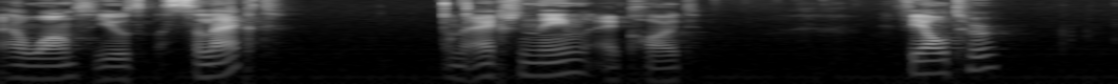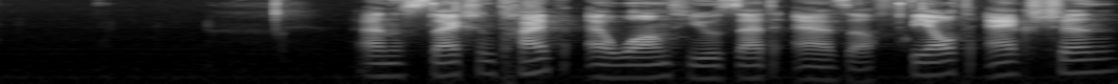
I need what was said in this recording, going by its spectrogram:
I want to use select an action name, I call it filter. And selection type, I want to use that as a field action.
